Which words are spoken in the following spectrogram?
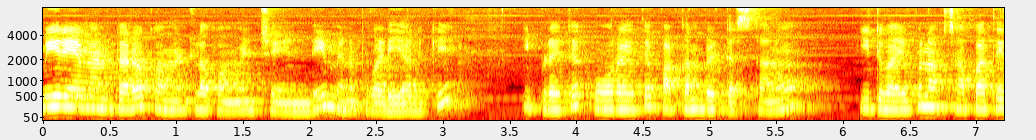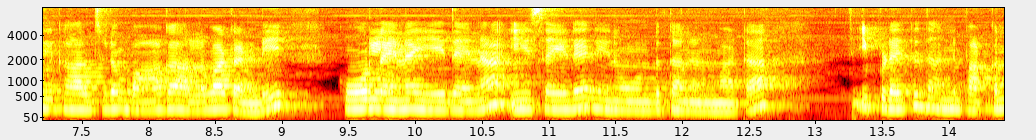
మీరేమంటారో కామెంట్లో కామెంట్ చేయండి మినప వడియాలకి ఇప్పుడైతే కూర అయితే పక్కన పెట్టేస్తాను. ఇటువైపు నాకు చపాతీలు కాల్చడం బాగా అలవాటండి. కూరలైనా ఏదైనా ఈ సైడే నేను వండుతానమాట ఇప్పుడైతే దాన్ని పక్కన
